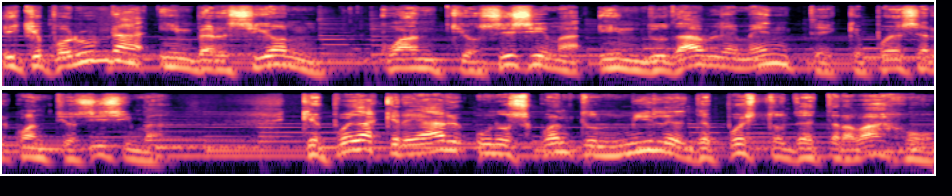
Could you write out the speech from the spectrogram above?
Y que por una inversión cuantiosísima, indudablemente que puede ser cuantiosísima, que pueda crear unos cuantos miles de puestos de trabajo,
